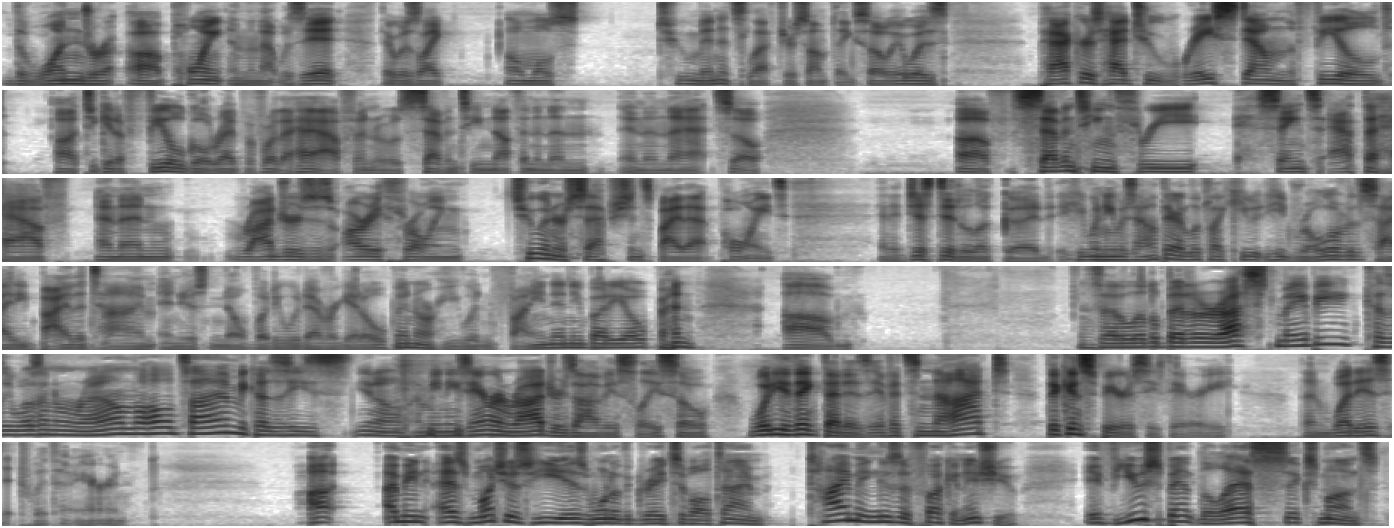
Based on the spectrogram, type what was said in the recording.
the one uh, point, and then that was it. There was like almost two minutes left or something. So it was Packers had to race down the field uh, to get a field goal right before the half, and it was seventeen nothing, and then and then that. So uh 17-3 Saints at the half, and then Rodgers is already throwing two interceptions by that point, and it just didn't look good. He when he was out there, it looked like he he'd roll over the side, he'd buy the time, and just nobody would ever get open, or he wouldn't find anybody open. Um, is that a little bit of rust, maybe, because he wasn't around the whole time? Because he's, you know, I mean, he's Aaron Rodgers, obviously. So, what do you think that is? If it's not the conspiracy theory, then what is it with Aaron? Uh, I mean, as much as he is one of the greats of all time, timing is a fucking issue. If you spent the last six months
